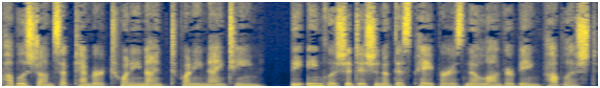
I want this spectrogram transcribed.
published on September 29, 2019. The English edition of this paper is no longer being published.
